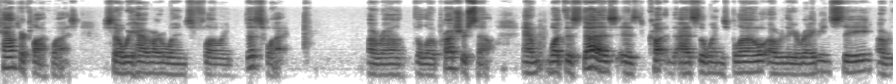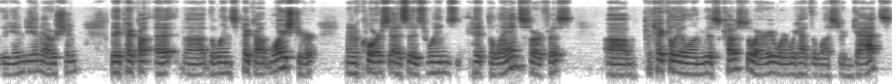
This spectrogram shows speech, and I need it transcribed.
counterclockwise. So we have our winds flowing this way around the low pressure cell. And what this does is, as the winds blow over the Arabian Sea, over the Indian Ocean, they pick up uh, uh, the winds pick up moisture, and of course, as those winds hit the land surface, um, particularly along this coastal area where we have the Western Ghats,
